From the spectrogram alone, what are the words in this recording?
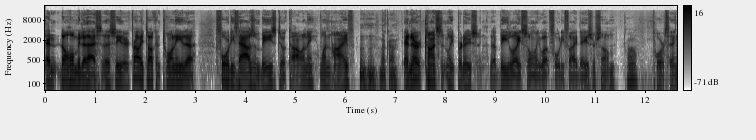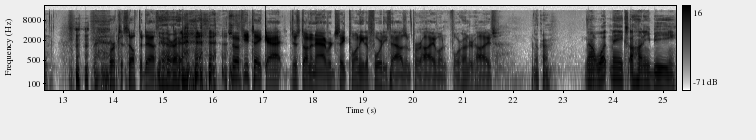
and don't hold me to that this either. You're probably talking twenty to forty thousand bees to a colony, one hive, hmm Okay. and they're constantly producing. The bee life's only what forty five days or something. Oh. Poor thing, works itself to death. Yeah. Right. So if you take that just on an average, say twenty to forty thousand per hive on four hundred hives, okay. Now, what makes a honeybee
